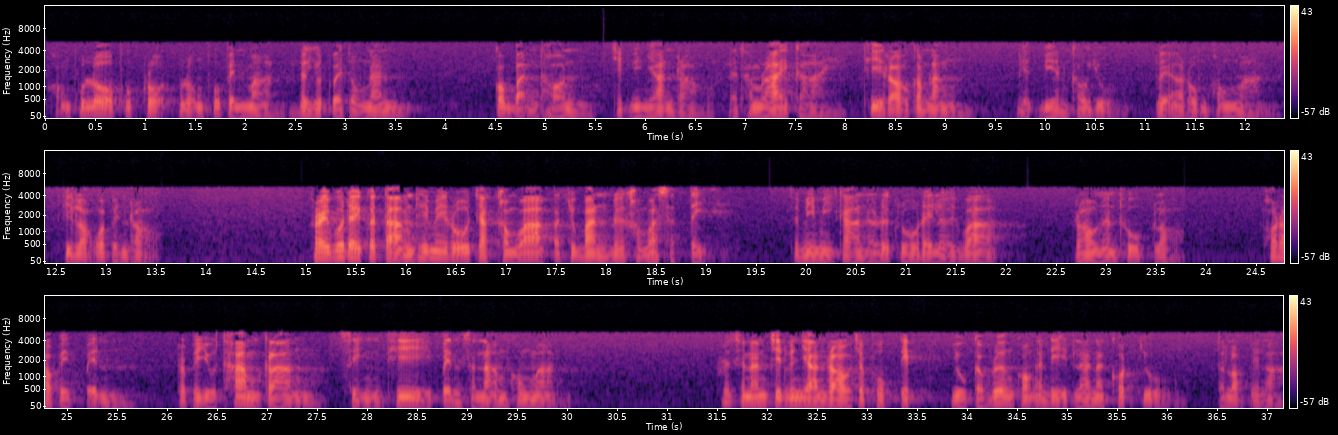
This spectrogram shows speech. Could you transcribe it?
ของผู้โลภผู้โกรธผู้หลงผู้เป็นมารแล้วหยุดไว้ตรงนั้น ก็บั่นทอนจิตวิญญาณเรา และทำร้ายกายที่เรากำลังเบียดเบียนเขาอยู่ด้วยอารมณ์ของมารที่หลอกว่าเป็นเรา ใครผู้ใดก็ตามที่ไม่รู้จักคำว่าปัจจุบันหรือคำว่าสติ จะไม่มีการระลึกรู้ได้เลยว่า เรานั้นถูกหลอก เพราะเราไปเป็นเราไปอยู่ท่ามกลางสิ่งที่เป็นสนามของมารเพราะฉะนั้นจิตวิญญาณเราจะผูกติด อยู่กับเรื่องของอดีตและอนาคตอยู่ตลอดเวลา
